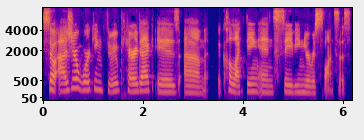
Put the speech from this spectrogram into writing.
So as you're working through, Pear Deck is um, collecting and saving your responses.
